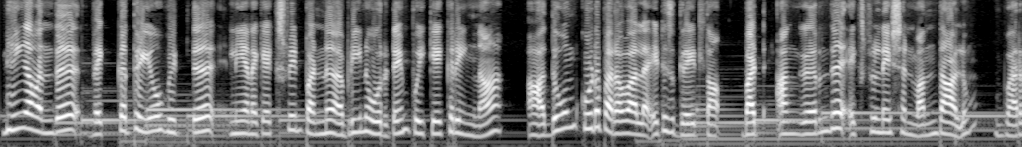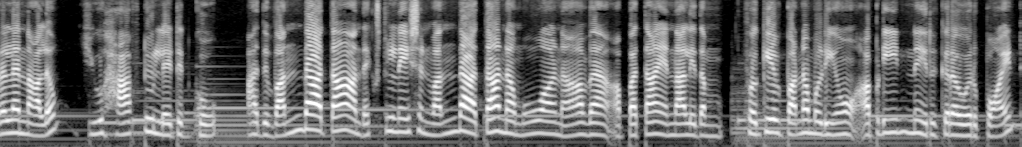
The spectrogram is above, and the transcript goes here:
நீங்கள் வந்து வெக்கத்தையும் விட்டு நீ எனக்கு எக்ஸ்பிளைன் பண்ணு அப்படின்னு ஒரு டைம் போய் கேட்குறீங்கன்னா அதுவும் கூட பரவாயில்ல இட் இஸ் கிரேட் தான். பட் அங்கேருந்து எக்ஸ்ப்ளனேஷன் வந்தாலும் வரலைனாலும் you have to let it go அது வந்தா தான் அந்த எக்ஸ்பிளனேஷன் வந்தா தான் நான் மூவ் ஆன் ஆவேன். அப்போ தான் என்னால் இதை ஃபர்கிவ் பண்ண முடியும் அப்படின்னு இருக்கிற ஒரு point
